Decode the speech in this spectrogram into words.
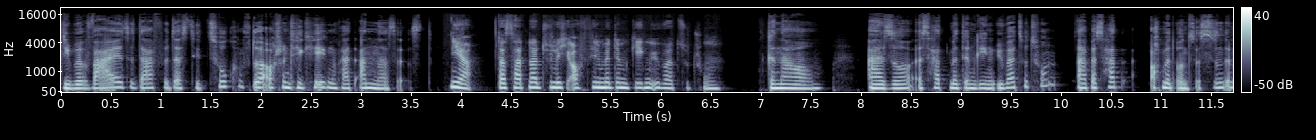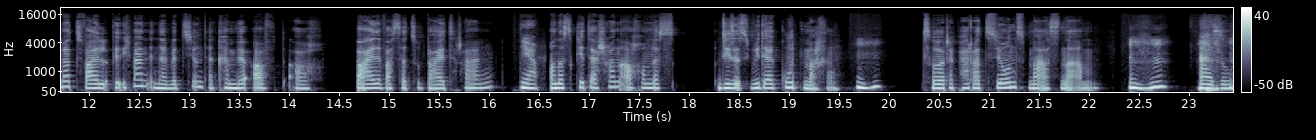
die Beweise dafür, dass die Zukunft oder auch schon die Gegenwart anders ist. Ja, Das hat natürlich auch viel mit dem Gegenüber zu tun. Genau. Also es hat mit dem Gegenüber zu tun, aber es hat auch mit uns. Es sind immer zwei, ich meine, in der Beziehung, da können wir oft auch beide was dazu beitragen. Ja. Und es geht da schon auch um das, dieses Wiedergutmachen. Mhm. So Reparationsmaßnahmen. Mhm. Also.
